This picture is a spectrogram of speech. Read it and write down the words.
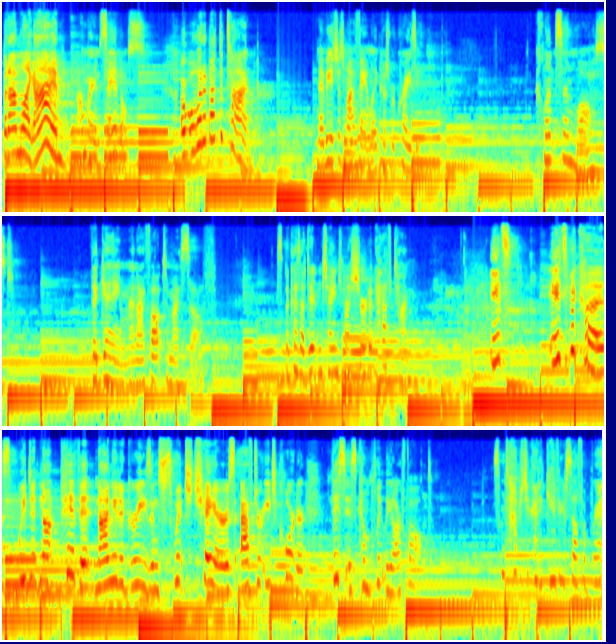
But I'm like, I am, I'm wearing sandals. Or what about the time? Maybe it's just my family because we're crazy. Clemson lost the game, and I thought to myself, it's because I didn't change my shirt at halftime. It's it's because we did not pivot 90 degrees and switch chairs after each quarter. This is completely our fault. Sometimes you got to give yourself a break.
